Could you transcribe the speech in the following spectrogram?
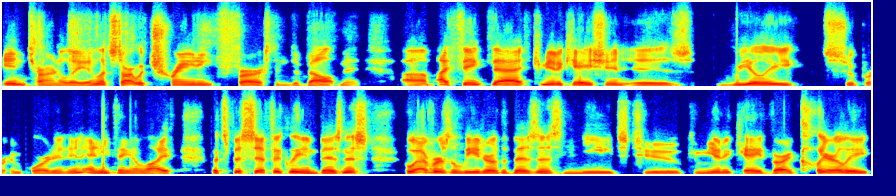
internally and let's start with training first and development. Um, I think that communication is really super important in anything in life, but specifically in business. Whoever is the leader of the business needs to communicate very clearly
